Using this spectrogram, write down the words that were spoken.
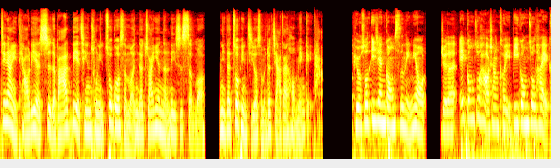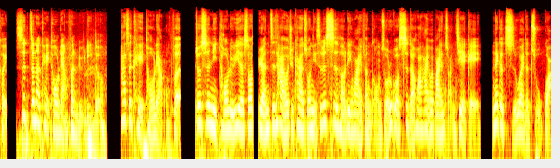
尽量以条列式的把它列清楚，你做过什么，你的专业能力是什么，你的作品集有什么，就夹在后面给他。比如说一间公司里面我觉得 A 工作好像可以，B 工作他也可以，是真的可以投两份履历的。它是可以投两份，就是你投履历的时候，人资他也会去看说你是不是适合另外一份工作，如果是的话，他也会把你转介给那个职位的主管，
